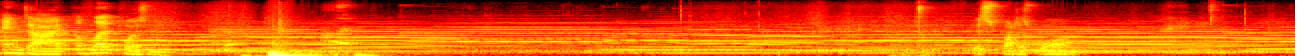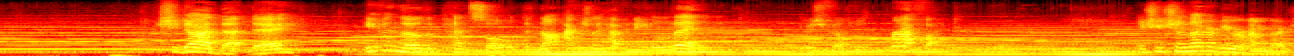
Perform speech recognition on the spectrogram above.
and died of lead poisoning. This spot is warm. She died that day, even though the pencil did not actually have any lead. It was filled with graphite. And she shall never be remembered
